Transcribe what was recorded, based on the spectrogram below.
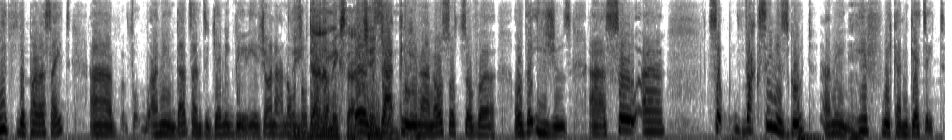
with the parasite. Uh, I mean that's antigenic variation and all The sorts dynamics of, that are changing. exactly, you know, and all sorts of uh, other issues. Uh, so. Uh, so vaccine is good. I mean, Mm. if we can get it,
